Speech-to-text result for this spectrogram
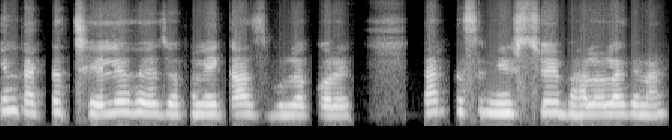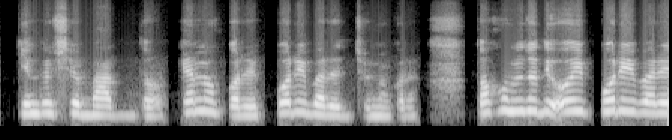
কিন্তু একটা ছেলে হয়ে যখন এই কাজগুলা করে, তার কাছে নিশ্চয়ই ভালো লাগে না? কিন্তু সে বাধ্য। কেন করে? পরিবারের জন্য করে। তখন যদি ওই পরিবারে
